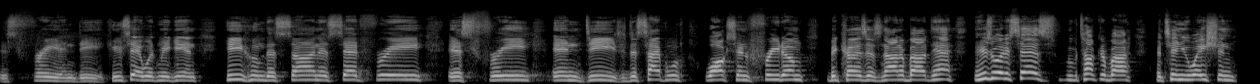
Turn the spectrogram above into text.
is free indeed. Can you say it with me again? He whom the Son has set free is free indeed. The disciple walks in freedom because it's not about that. And here's what it says. We were talking about continuation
